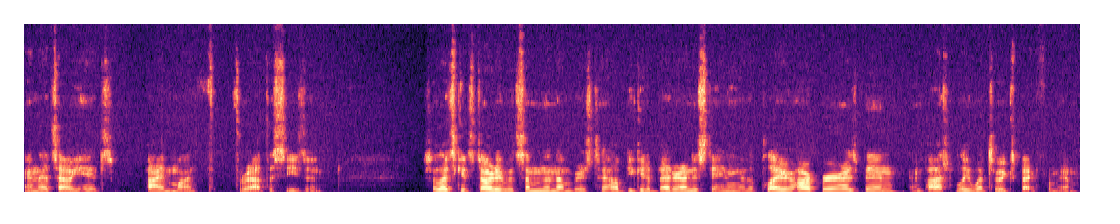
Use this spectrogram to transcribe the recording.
and that's how he hits by month throughout the season. So let's get started with some of the numbers to help you get a better understanding of the player Harper has been and possibly what to expect from him.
